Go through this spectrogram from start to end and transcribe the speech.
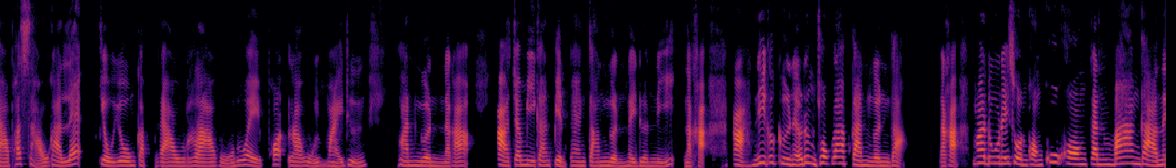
ดาวพระเสาร์ค่ะและเกี่ยวโยงกับดาวราหูด้วย เพราะราหูหมายถึงการเงินนะคะ อาจจะมีการเปลี่ยนแปลงการเงินในเดือนนี้นะคะอานี่ก็คือในเรื่องโชคลาภการเงินค่ะ นะคะ มาดูในส่วนของคู่ครองกันบ้างค่ะ ใน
